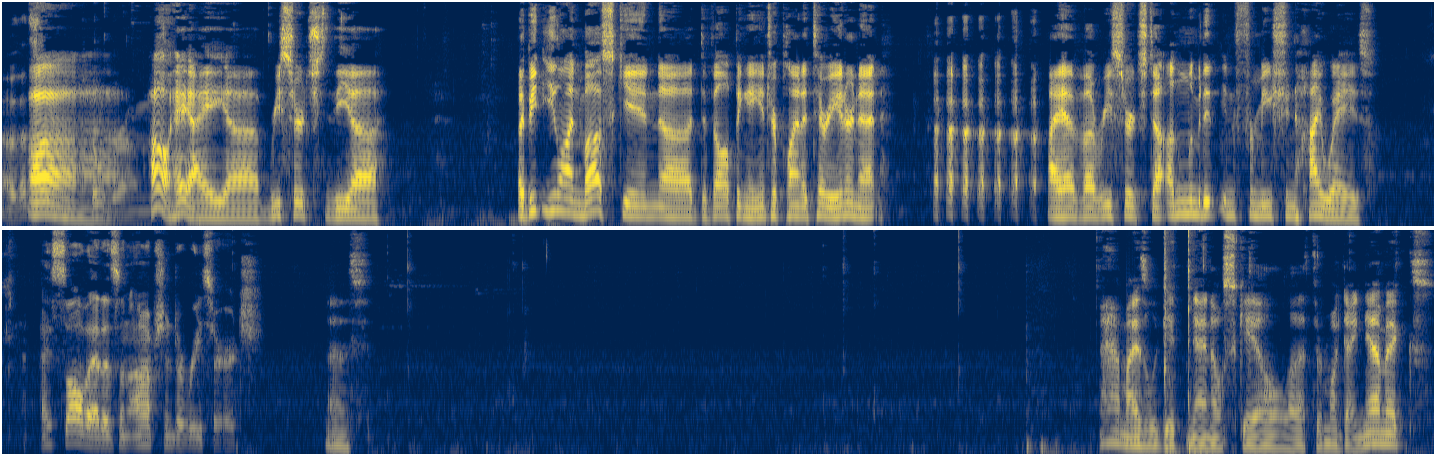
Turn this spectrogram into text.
Oh, that's Ah. Oh, hey, I uh, researched the. Uh, I beat Elon Musk in uh, developing an interplanetary internet. I have uh, researched uh, unlimited information highways. I saw that as an option to research. Nice. Ah, might as well get nanoscale uh, thermodynamics.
